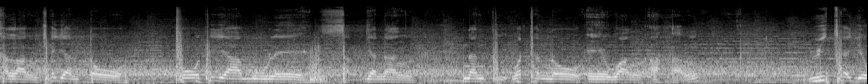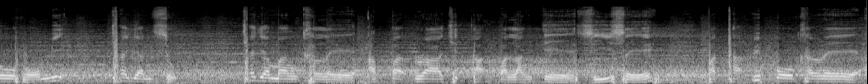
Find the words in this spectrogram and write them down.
คลังชยันโต โพธิยามูเลส ยนัง นันติวัฒโนเอวังอหัง วิชโยโหมิชยันสุชยมังคะเล อัปราชิตะปลังเก สีเส ปัทวิโปคะเร อ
